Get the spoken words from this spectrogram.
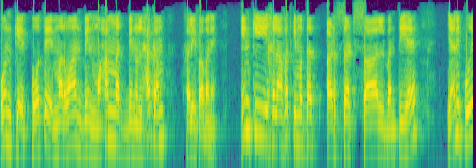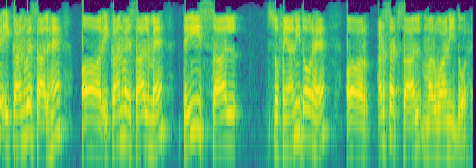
ان کے پوتے مروان بن محمد بن الحکم خلیفہ بنے۔ ان کی خلافت کی مدت اڑسٹھ سال بنتی ہے یعنی پورے اکانوے سال ہیں اور اکانوے سال میں تیئیس سال سفیانی دور ہے اور اڑسٹھ سال مروانی دور ہے۔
